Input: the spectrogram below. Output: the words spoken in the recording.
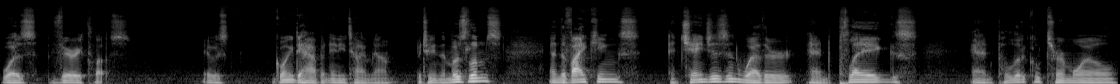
was very close. It was going to happen any time now. Between the Muslims and the Vikings, and changes in weather, and plagues, and political turmoil,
